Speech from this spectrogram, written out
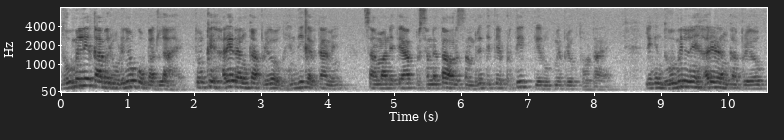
धूमिल ने काव्य रूढ़ियों को बदला है, क्योंकि हरे रंग का प्रयोग हिंदी कविता में सामान्यतया प्रसन्नता और समृद्धि के प्रतीक के रूप में प्रयुक्त होता है। लेकिन धूमिल ने हरे रंग का प्रयोग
